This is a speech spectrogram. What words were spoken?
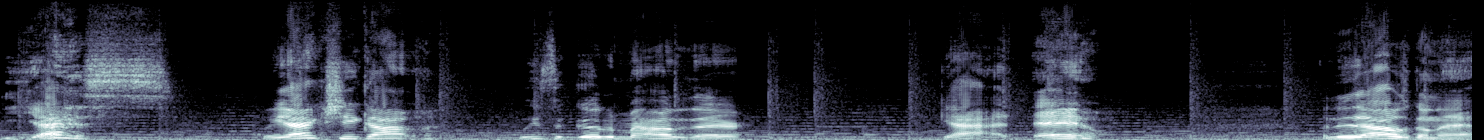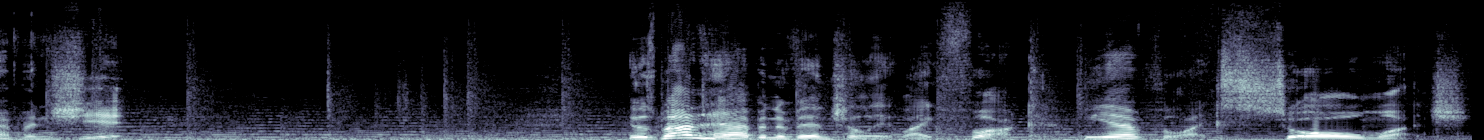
Yes. We actually got at least a good amount of there. God damn. I knew that was to happen. Shit. It was bound to happen eventually. Like, fuck. We have, like, so much.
